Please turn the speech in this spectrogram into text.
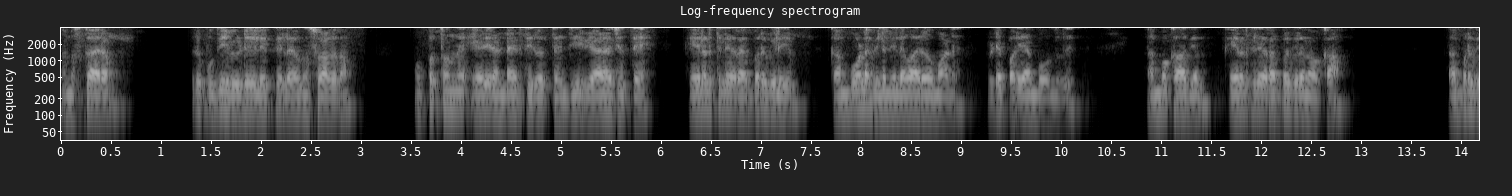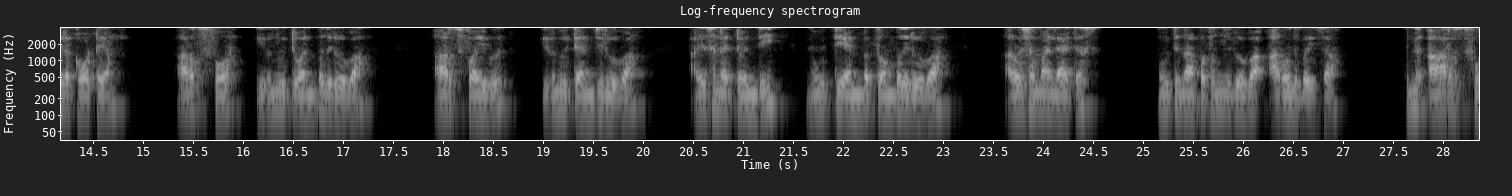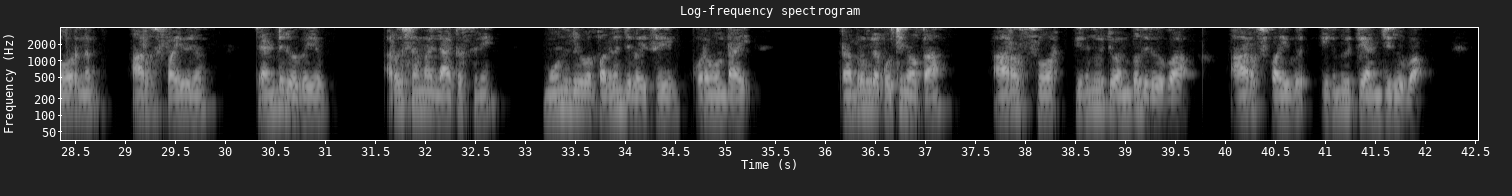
നമസ്കാരം. ഒരു പുതിയ വീഡിയോയിലേക്ക് എല്ലാവർക്കും സ്വാഗതം. മുപ്പത്തൊന്ന് ഏഴ് രണ്ടായിരത്തി ഇരുപത്തഞ്ച് വ്യാഴാഴ്ചത്തെ കേരളത്തിലെ റബ്ബർ വിലയും കമ്പോള വില നിലവാരവുമാണ് ഇവിടെ പറയാൻ പോകുന്നത്. നമുക്കാദ്യം കേരളത്തിലെ റബ്ബർ വില നോക്കാം. റബ്ബർ വില കോട്ടയം ആർ എസ് ഫോർ ഇരുന്നൂറ്റി ഒൻപത് രൂപ ആർ എസ് ഫൈവ് ഇരുന്നൂറ്റി അഞ്ച് രൂപ ഐസന ട്വന്റി നൂറ്റി എൺപത്തി ഒമ്പത് രൂപ അറുപത് ശതമാനം ലാറ്റസ് നൂറ്റി നാൽപ്പത്തൊന്ന് രൂപ അറുപത് പൈസ. ഇന്ന് ആർ എസ് ഫോറിനും ആർ എസ് ഫൈവിനും രണ്ട് രൂപയും അറുപത് ശതമാനം ലാറ്റസിന് മൂന്ന് രൂപ പതിനഞ്ച് പൈസയും കുറവുണ്ടായി. റബ്ബർ വില കൊച്ചി നോക്കാം. ആർ എസ് ഫോർ ഇരുന്നൂറ്റി ഒൻപത് രൂപ ആർ എസ് ഫൈവ് ഇരുന്നൂറ്റി അഞ്ച് രൂപ.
